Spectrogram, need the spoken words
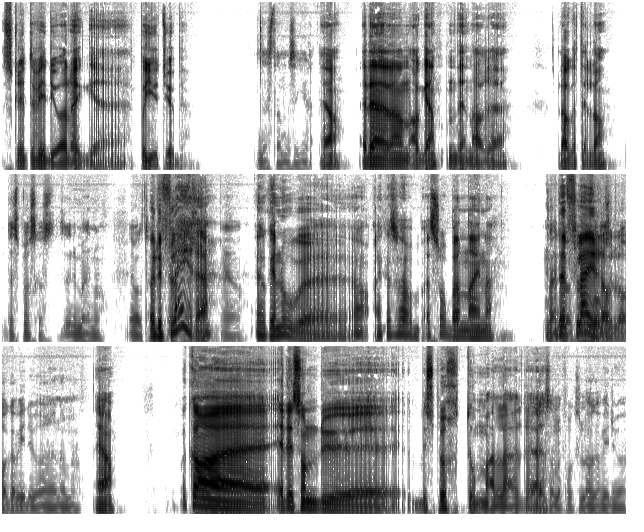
skrytevideo av deg eh, på YouTube. Det stemmer sikkert. Ja. Er det den agenten din har eh, laga til, da? Det spørs hva du mener. Det er, Er det flere? Ja. Ok, nå eh, Ja, jeg, se, jeg så bare den ene. Nei, Det er vel flere. folk som lager videoer, regner jeg med. Ja. Men hva eh, Er det sånn du eh, blir spurt om, eller Det er eh, sånne folk som lager videoer.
